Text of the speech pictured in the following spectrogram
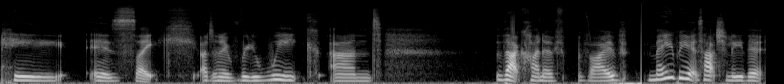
He is like, I don't know, really weak and that kind of vibe. Maybe it's actually that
